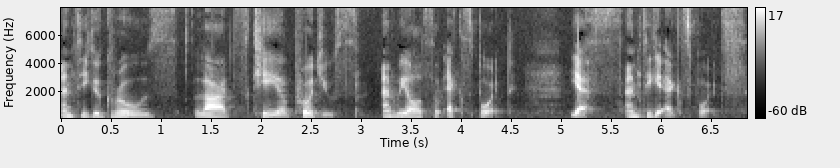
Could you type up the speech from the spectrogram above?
Antigua grows large scale produce and we also export. Yes, Antigua exports.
